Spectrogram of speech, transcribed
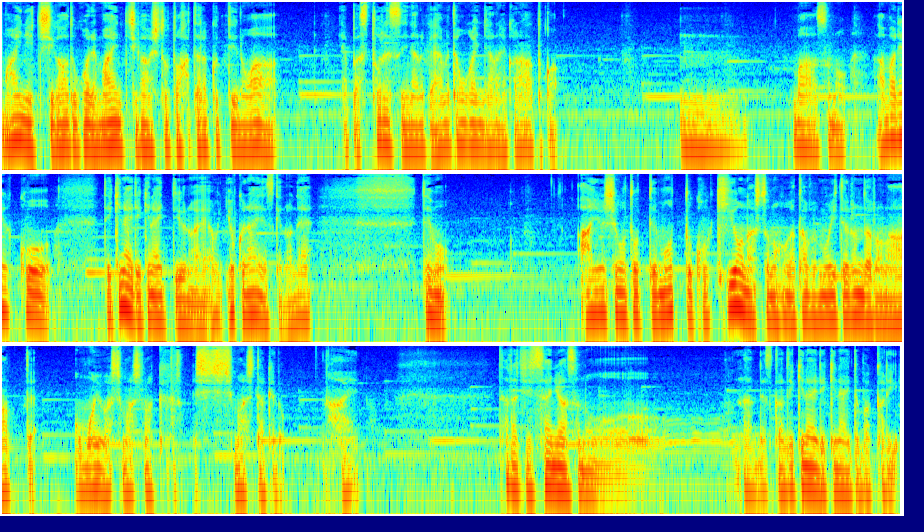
毎日違うところで毎日違う人と働くっていうのはやっぱストレスになるからやめた方がいいんじゃないかなとか。うん。まあそのあまりこうできないできないっていうのはよくないですけどね。でもああいう仕事ってもっとこう器用な人の方が多分向いてるんだろうなって思いはしましたしましたけどはい。ただ実際にはその何ですかできないできないとばっかり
